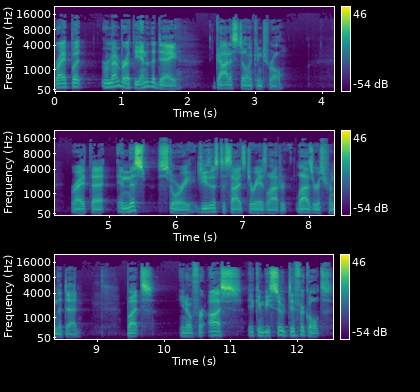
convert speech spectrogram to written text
Right? But remember, at the end of the day, God is still in control, right? That in this story, Jesus decides to raise Lazarus from the dead. But, you know, for us, it can be so difficult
